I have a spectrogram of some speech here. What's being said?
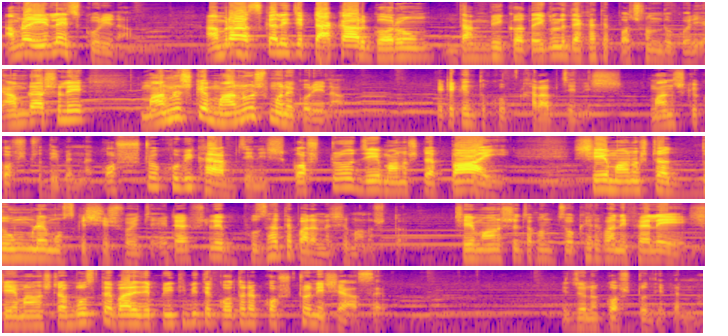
আমরা রিয়েলাইজ করি না। আমরা আজকাল এই যে টাকার গরম, দাম্ভিকতা, এগুলো দেখাতে পছন্দ করি। আমরা আসলে মানুষকে মানুষ মনে করি না। এটা কিন্তু খুব খারাপ জিনিস। মানুষকে কষ্ট দিবেন না। কষ্ট খুবই খারাপ জিনিস। কষ্ট যে মানুষটা পায়, সে মানুষটা দুমড়ে মুসকে শেষ হয়ে যায়। এটা আসলে বোঝাতে পারে না সে মানুষটা। সে মানুষটা যখন চোখের পানি ফেলে, সে মানুষটা বুঝতে পারে যে পৃথিবীতে কতটা কষ্ট নিয়ে সে আছে। এই জন্য কষ্ট দিবেন না।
